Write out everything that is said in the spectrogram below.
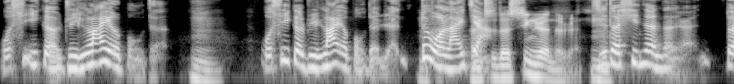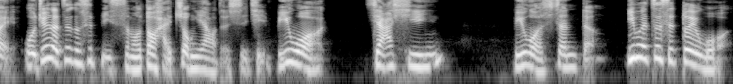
我是一个 reliable 的，嗯，我是一个 reliable 的人，嗯、对我来讲，值得信任的人，值得信任的人，嗯、对，我觉得这个是比什么都还重要的事情，比我加薪，比我升等，因为这是对我。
